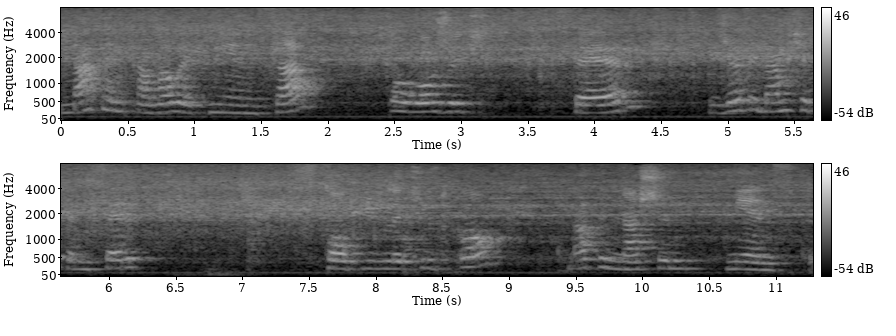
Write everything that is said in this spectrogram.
na ten kawałek mięsa położyć ser, żeby nam się ten ser stopił leciutko na tym naszym mięsku.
